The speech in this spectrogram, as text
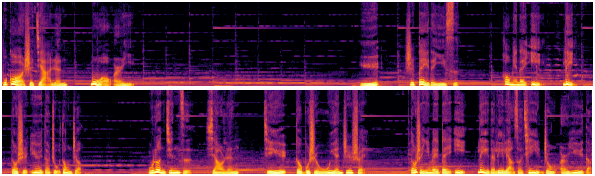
不过是假人、木偶而已。愚是背的意思。后面的义、利，都是欲的主动者。无论君子、小人，其欲都不是无源之水，都是因为被义、利的力量所牵引中而欲的。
